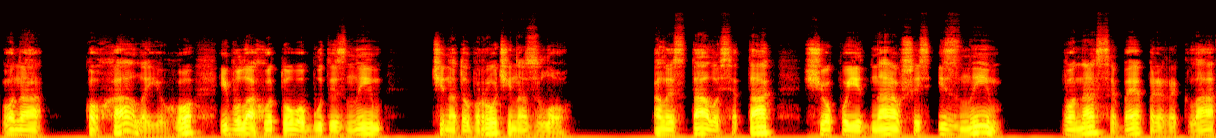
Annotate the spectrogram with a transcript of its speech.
Вона кохала його і була готова бути з ним чи на добро, чи на зло. Але сталося так, що, поєднавшись із ним, вона себе перерекла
